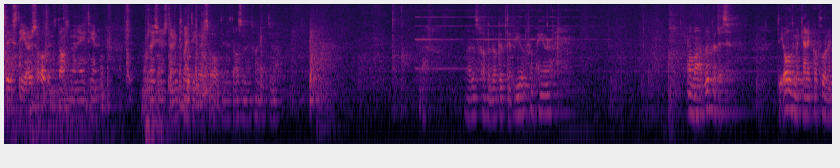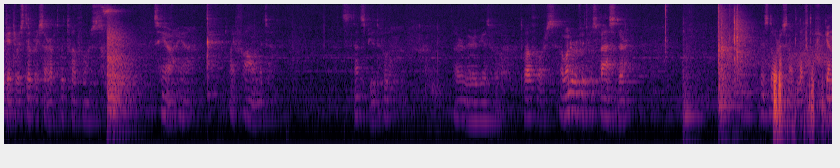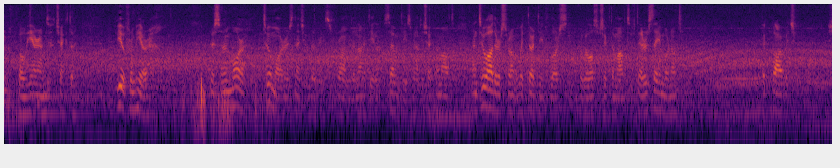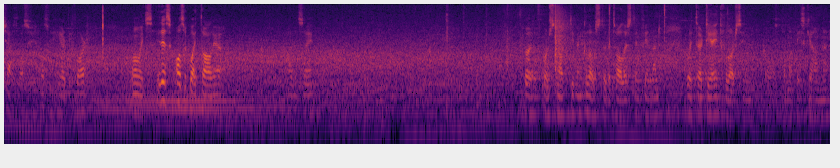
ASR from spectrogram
60 years old in 2018. Modulation is turning 20 years old in 2022. Let us have a look at the view from here. Oh my, look at this. The old mechanical floor indicator is still preserved with 12 floors. It's here, yeah. I found it. That's, that's beautiful. Very, very beautiful. 12 floors. I wonder if it was faster. This door is not locked off. We can go here and check the view from here. There's more, two more residential buildings from the 1970s. We have to check them out, and two others from with 13 floors. We will also check them out if they're the same or not. The garbage shaft was also here before. Oh, it's it is also quite tall, yeah. I would say. But of course, not even close to the tallest in Finland, with 38 floors in Kouvola Fiskehamnen.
